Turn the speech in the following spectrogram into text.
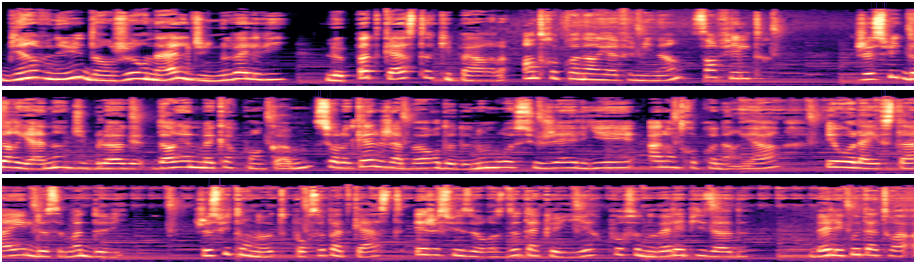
Bienvenue dans Journal d'une nouvelle vie, le podcast qui parle entrepreneuriat féminin sans filtre. Je suis Doriane du blog dorianmaker.com sur lequel j'aborde de nombreux sujets liés à l'entrepreneuriat et au lifestyle de ce mode de vie. Je suis ton hôte pour ce podcast et je suis heureuse de t'accueillir pour ce nouvel épisode. Belle écoute à toi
